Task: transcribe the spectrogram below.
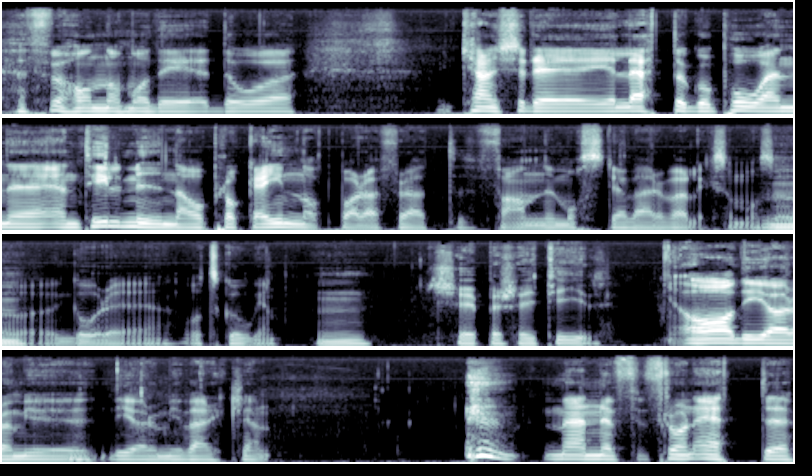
för honom och det, då kanske det är lätt att gå på en, en till mina och plocka in något bara för att fan nu måste jag värva liksom och så Mm. går det åt skogen. Mm. Köper sig tid. Ja, det gör de ju, det gör de ju verkligen. Men från ett, eh,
